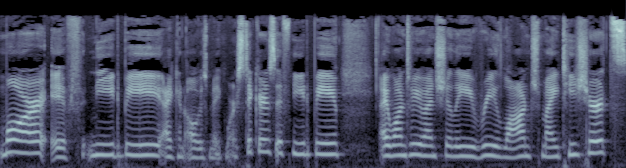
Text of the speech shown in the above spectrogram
more if need be. I can always make more stickers if need be. I want to eventually relaunch my t shirts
